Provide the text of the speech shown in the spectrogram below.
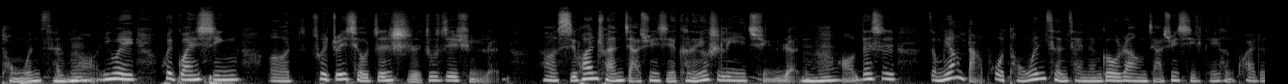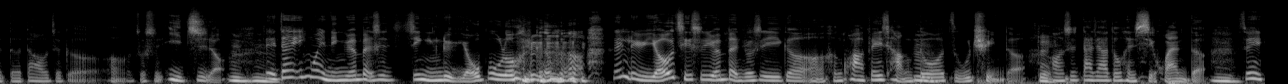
同温层啊？嗯、因为会关心呃，会追求真实，就是这群人。啊，喜欢传假讯息，可能又是另一群人。嗯哼，但是怎么样打破同温层，才能够让假讯息可以很快的得到这个呃，就是抑制哦。嗯嗯，对。但因为您原本是经营旅游部落格，所以旅游其实原本就是一个呃横跨非常多族群的，对、嗯，啊是大家都很喜欢的。嗯，所以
